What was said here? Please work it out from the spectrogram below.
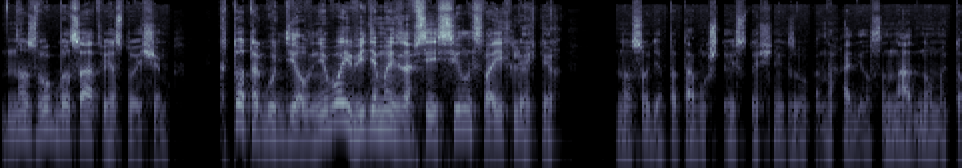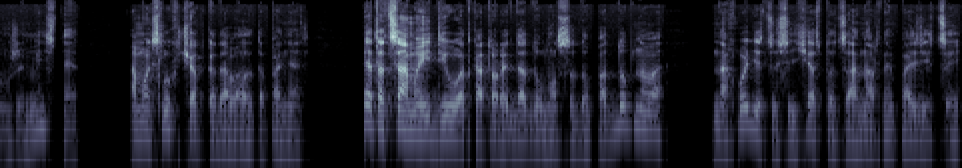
Но звук был соответствующим. Кто-то гудел в него, и, видимо, изо всей силы своих легких но судя по тому, что источник звука находился на одном и том же месте, а мой слух четко давал это понять, этот самый идиот, который додумался до подобного, находится сейчас в стационарной позиции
